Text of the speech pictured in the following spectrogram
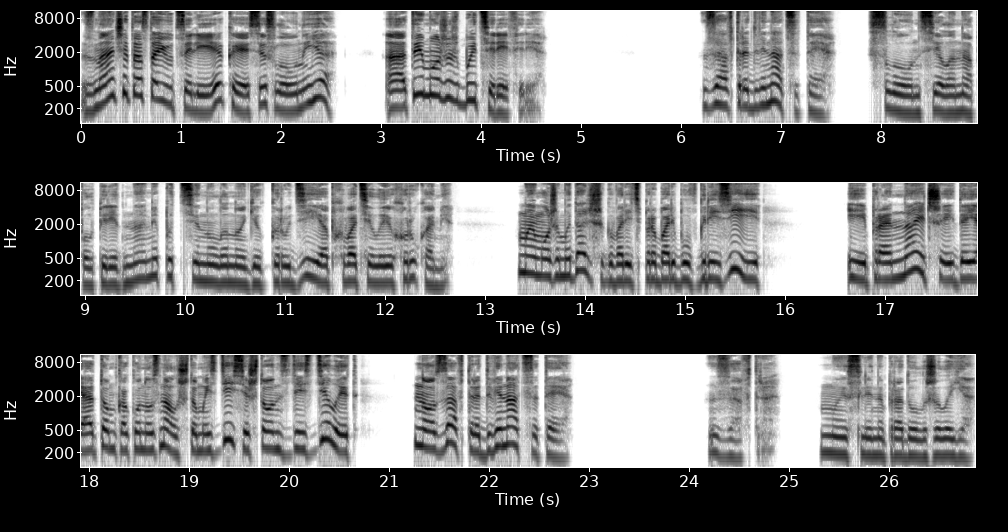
«Значит, остаются Лия, Кэсси, Слоун и я. А ты можешь быть рефери». «Завтра двенадцатое». Слоун села на пол перед нами, подтянула ноги к груди и обхватила их руками. «Мы можем и дальше говорить про борьбу в грязи и...» И про Найтшейда, и о том, как он узнал, что мы здесь и что он здесь делает. Но завтра двенадцатое. Завтра, мысленно продолжила я.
